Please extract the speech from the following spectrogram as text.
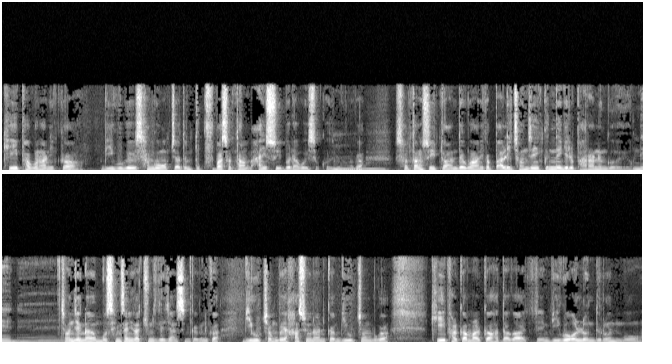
개입하고 나니까 미국의 상공업자들은 또 쿠바 설탕을 많이 수입을 하고 있었거든요. 그러니까 음. 그러니까 설탕 수입도 안 되고 하니까 빨리 전쟁이 끝내기를 바라는 거예요. 네네. 전쟁 나면 뭐 생산이 다 중지되지 않습니까? 그러니까 미국 정부에 하소연하니까 미국 정부가 개입할까 말까 하다가 이제 미국 언론들은 뭐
